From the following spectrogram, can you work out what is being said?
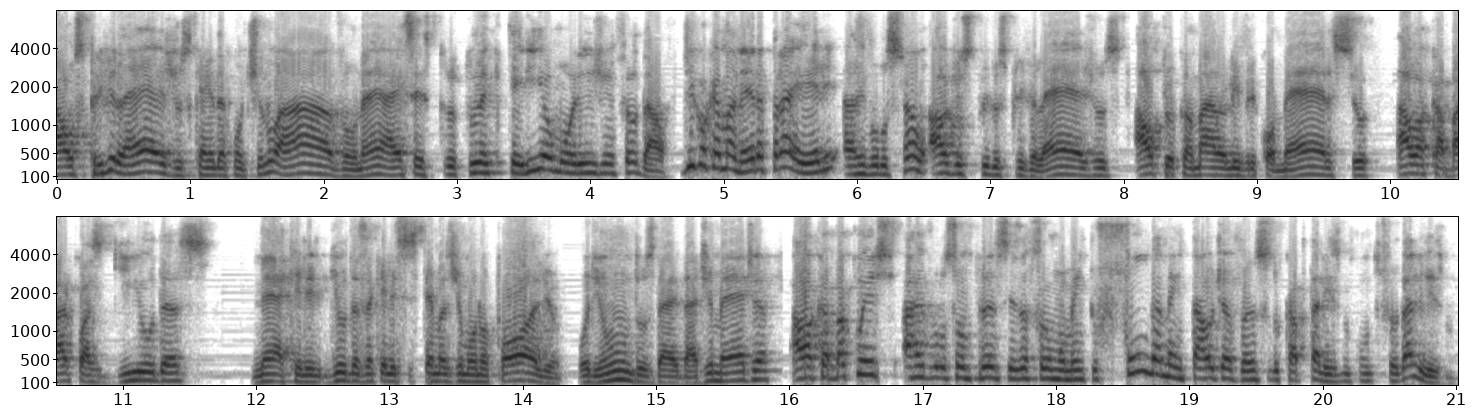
aos privilégios que ainda continuavam, né, a essa estrutura que teria uma origem feudal. De qualquer maneira, para ele, a revolução, ao destruir os privilégios, ao proclamar o livre comércio, ao acabar com as guildas, né, aquele, guildas, aqueles sistemas de monopólio oriundos da Idade Média. Ao acabar com isso, a Revolução Francesa foi um momento fundamental de avanço do capitalismo contra o feudalismo.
